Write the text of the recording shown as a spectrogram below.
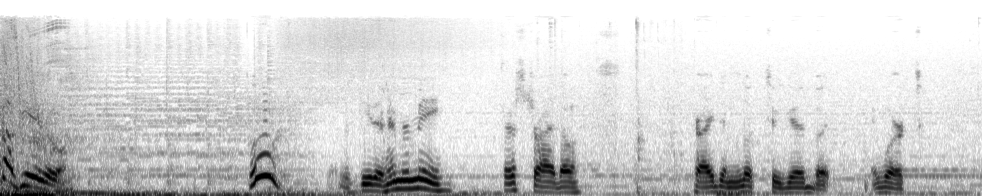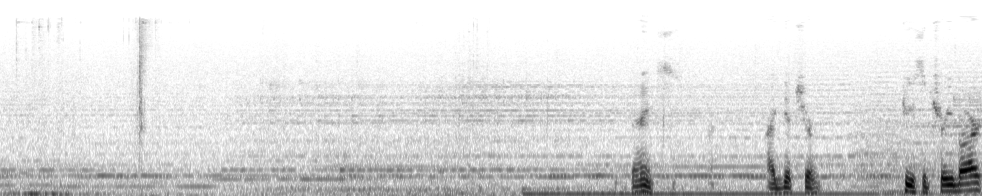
Fuck you! Whew! It was either him or me. First try, though. Probably didn't look too good, but it worked. Thanks. I get your piece of tree bark.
